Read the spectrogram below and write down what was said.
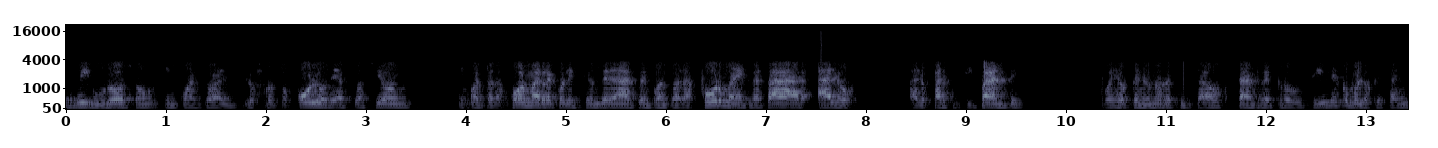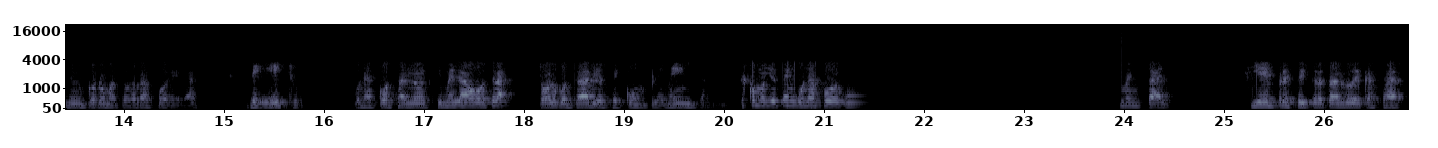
riguroso en cuanto a los protocolos de actuación, en cuanto a la forma de recolección de datos, en cuanto a la forma de tratar a los, a los participantes, puedes obtener unos resultados tan reproducibles como los que salen de un cromatógrafo de gas. De hecho, una cosa no exime la otra, todo lo contrario, se complementan. Entonces, como yo tengo una mental, siempre estoy tratando de cazar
